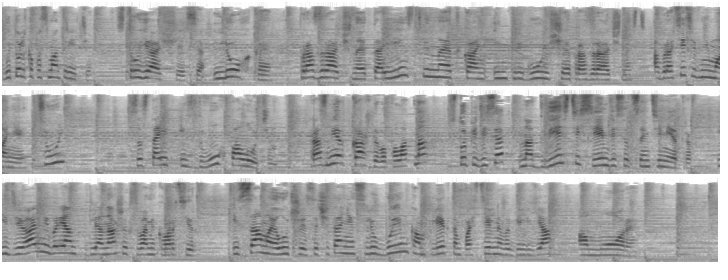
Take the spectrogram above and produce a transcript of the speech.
Вы только посмотрите, струящаяся, легкая, прозрачная, таинственная ткань, интригующая прозрачность. Обратите внимание, тюль состоит из двух полотен. Размер каждого полотна 150 на 270 сантиметров. Идеальный вариант для наших с вами квартир. И самое лучшее сочетание с любым комплектом постельного белья «Аморе».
